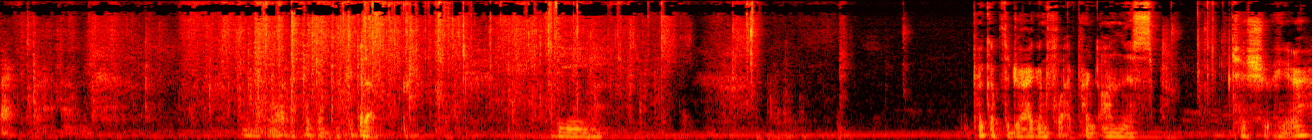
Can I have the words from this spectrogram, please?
background? You know what? I think I can pick it up. The pick up the dragonfly print on this tissue here.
